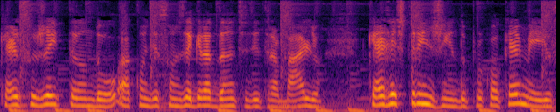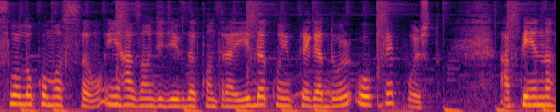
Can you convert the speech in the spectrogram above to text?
quer sujeitando-o a condições degradantes de trabalho, quer restringindo por qualquer meio sua locomoção em razão de dívida contraída com empregador ou preposto. A pena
